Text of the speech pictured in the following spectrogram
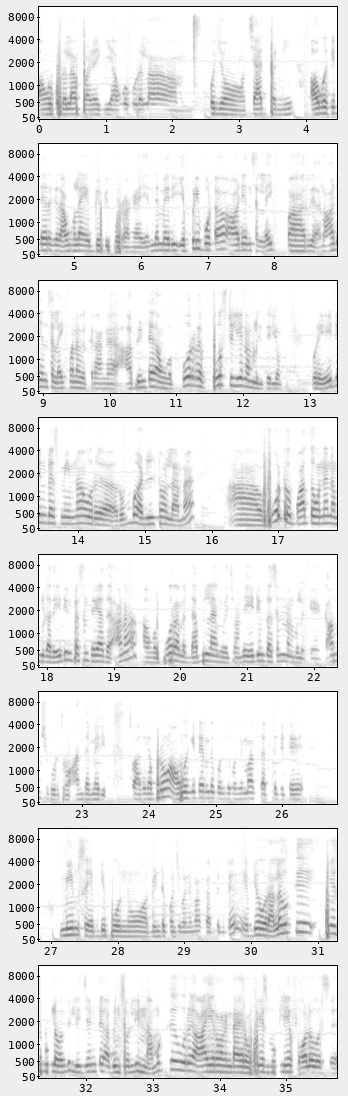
அவங்க கூடலாம் பழகி அவங்க கூடலாம் கொஞ்சம் சேட் பண்ணி அவங்க கிட்ட இருக்கிற அவங்கலாம் எப்படி எப்படி போடுறாங்க எந்த மாரி எப்படி போட்டால் ஆடியன்ஸை லைக் ஆடியன்ஸை லைக் பண்ண வைக்கிறாங்க அப்படின்ட்டு அவங்க போடுற போஸ்ட்லேயே நம்மளுக்கு தெரியும். ஒரு எயிட்டீன் ப்ளஸ் மீம்னா ஒரு ரொம்ப அடல்ட்டும் இல்லாமல் ஃபோட்டோ பார்த்த உடனே நம்மளுக்கு அது எயிட்டீன் ப்ளஸ் தெரியாது. ஆனால் அவங்க போகிற அந்த டபுள் லாங்குவேஜ் வந்து எயிட்டீன் பிளஸ்ன்னு நம்மளுக்கு காமிச்சு கொடுத்துரும் அந்த மாரி. ஸோ அதுக்கப்புறம் அவங்ககிட்ட இருந்து கொஞ்சம் கொஞ்சமாக கற்றுக்கிட்டு மீம்ஸ் எப்படி போடணும் அப்படின்ட்டு கொஞ்சம் கொஞ்சமாக கற்றுக்கிட்டு எப்படியோ ஒரு அளவுக்கு ஃபேஸ்புக்கில் வந்து லிஜெண்ட் அப்படின்னு சொல்லி நமக்கு ஒரு ஆயிரம் ரெண்டாயிரம் ஃபேஸ்புக்லேயே ஃபாலோவர்ஸு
